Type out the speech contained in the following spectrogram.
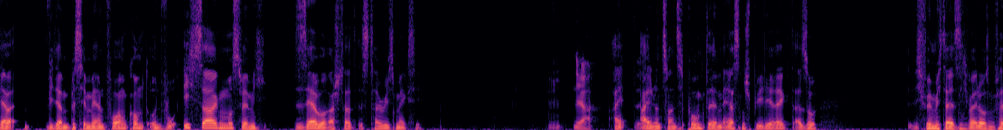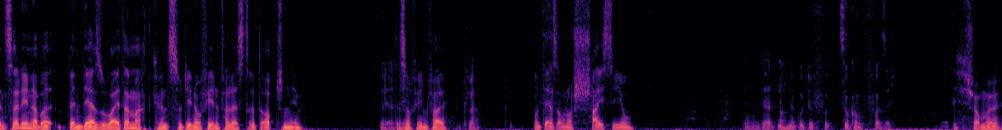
der wieder ein bisschen mehr in Form kommt. Und wo ich sagen muss, wer mich sehr überrascht hat, ist Tyrese Maxey. Ja, 21 Punkte im ersten Spiel direkt. Also, ich will mich da jetzt nicht weit aus dem Fenster lehnen, aber wenn der so weitermacht, könntest du den auf jeden Fall als dritte Option nehmen. ja Das die- auf jeden Fall. klar. Und der ist auch noch scheiße jung. Ja, der hat noch eine gute Fu Zukunft vor sich. Ich schau mal.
